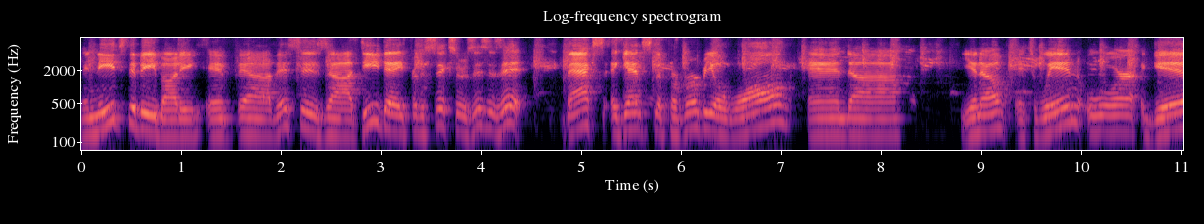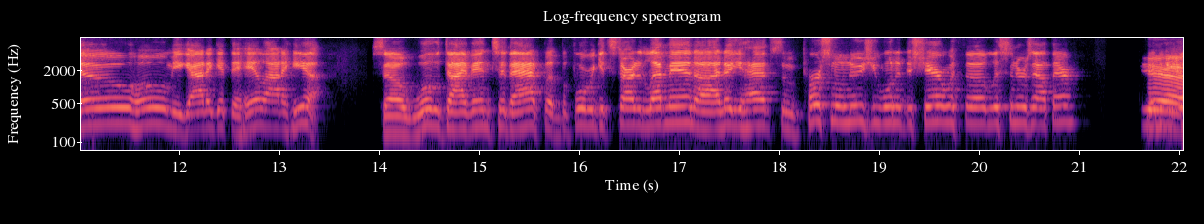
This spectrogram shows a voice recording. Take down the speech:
It needs to be, buddy. If uh, this is uh, D Day for the Sixers, this is it. Backs against the proverbial wall, and uh, you know it's win or go home. You got to get the hell out of here. So we'll dive into that. But before we get started, Levman, uh, I know you have some personal news you wanted to share with the listeners out there. Yeah,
